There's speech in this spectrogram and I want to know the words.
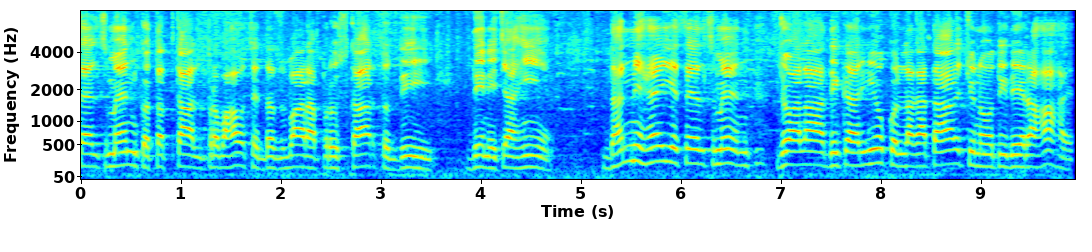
सेल्समैन को तत्काल प्रभाव से दस बारह पुरस्कार तो दे, देने चाहिए। धन्य है ये सेल्समैन जो आला अधिकारियों को लगातार चुनौती दे रहा है।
